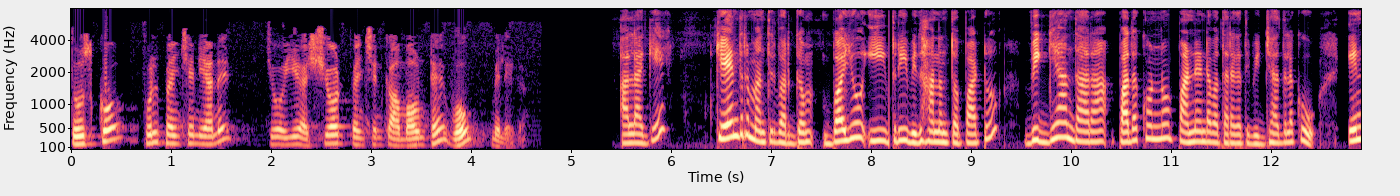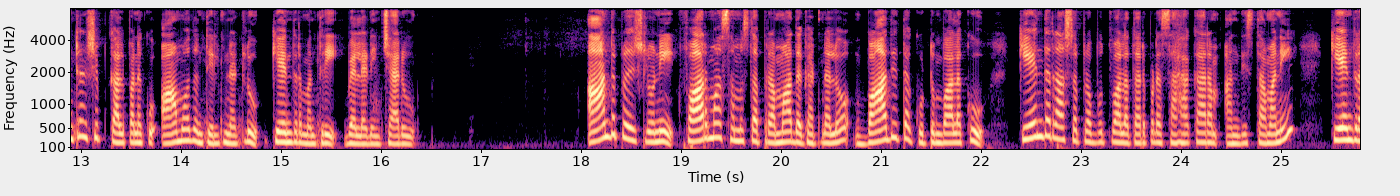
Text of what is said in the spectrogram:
तो उसको फुल पेंशन यानी जो ये अश्योर्ड पेंशन का अमाउंट है वो मिलेगा అలాగే కేంద్ర మంత్రివర్గం బయో ఈ త్రీ విధానంతో పాటు విజ్ఞాన్ ద్వారా పదకొండు పన్నెండవ తరగతి విద్యార్థులకు ఇంటర్న్షిప్ కల్పనకు ఆమోదం తెలిపినట్లు కేంద్ర మంత్రి వెల్లడించారు ఆంధ్రప్రదేశ్లోని ఫార్మా సంస్థ ప్రమాద ఘటనలో బాధిత కుటుంబాలకు కేంద్ర రాష్ట్ర ప్రభుత్వాల తరపున సహకారం అందిస్తామని కేంద్ర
